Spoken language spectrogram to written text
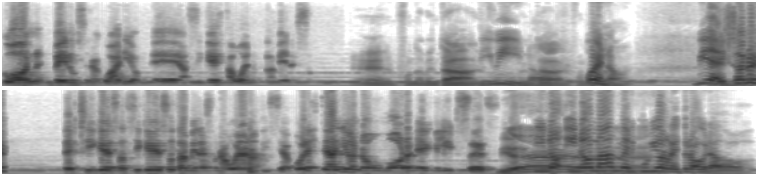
con Venus en Acuario. Eh, así que está bueno también eso. Bien, fundamental. Divino. Fundamental, fundamental. Bueno, bien. Y ya no es chiques, así que eso también es una buena noticia. Por este año no more eclipses. Bien. Y no, y no más Mercurio retrógrado.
